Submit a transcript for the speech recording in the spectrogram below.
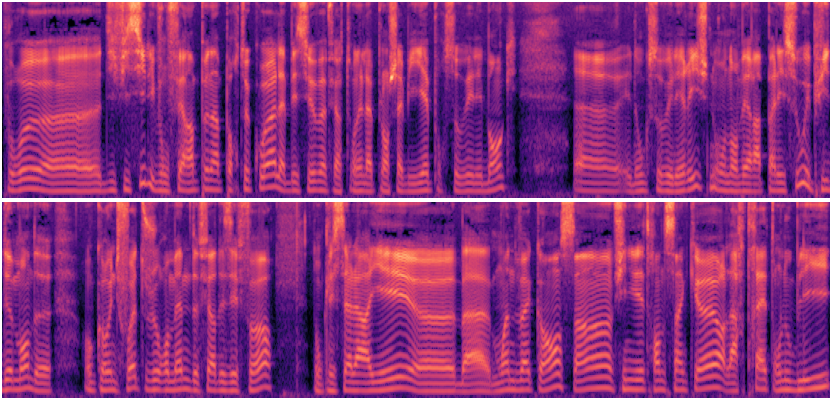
pour eux difficile. Ils vont faire un peu n'importe quoi. La BCE va faire tourner la planche à billets pour sauver les banques. Euh, et donc sauver les riches. Nous, on n'en verra pas les sous. Et puis, ils demandent, euh, encore une fois, toujours aux mêmes de faire des efforts. Donc, les salariés, euh, bah, moins de vacances, hein, fini les 35 heures, la retraite, on oublie.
